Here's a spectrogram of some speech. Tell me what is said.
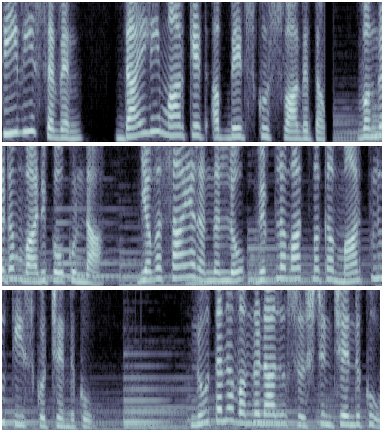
టీవీ సెవెన్ డైలీ మార్కెట్ అప్డేట్స్కు స్వాగతం. వంగడం వాడిపోకుండా వ్యవసాయ రంగంలో విప్లవాత్మక మార్పులు తీసుకొచ్చేందుకు నూతన వంగడాలు సృష్టించేందుకు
